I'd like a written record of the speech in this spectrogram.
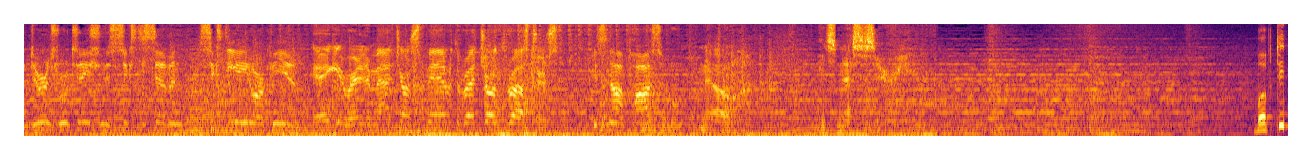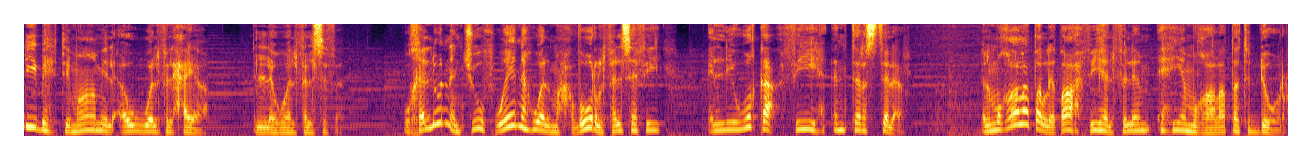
Endurance rotation is 67, 68 RPM. Okay, get ready to match our spin with the retro thrusters. It's not possible. No, it's necessary. ببتدي باهتمامي الأول في الحياة اللي هو الفلسفة وخلونا نشوف وين هو المحظور الفلسفي اللي وقع فيه انترستيلر المغالطة اللي طاح فيها الفيلم هي مغالطة الدور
